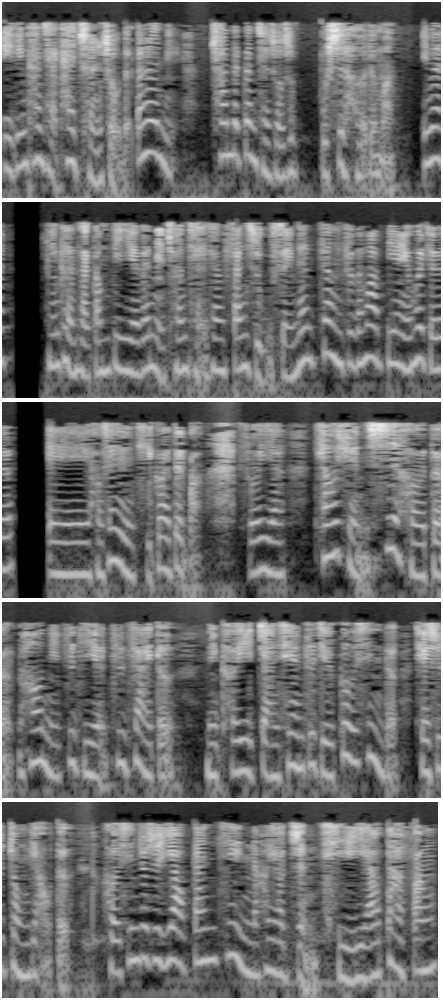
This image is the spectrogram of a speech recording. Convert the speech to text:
已经看起来太成熟的，当然你穿的更成熟是不适合的嘛，因为你可能才刚毕业，但你穿起来像三十五岁，那这样子的话，别人也会觉得，诶，好像有点奇怪，对吧？所以啊，挑选适合的，然后你自己也自在的，你可以展现自己的个性的，其实是重要的。核心就是要干净，然后要整齐，也要大方，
